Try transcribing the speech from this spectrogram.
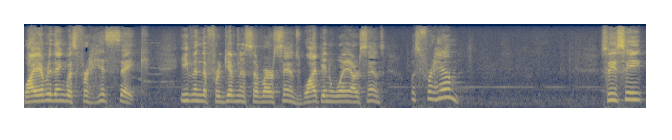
Why everything was for His sake. Even the forgiveness of our sins, wiping away our sins, was for Him. So you see,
